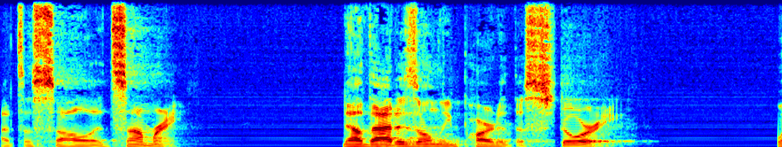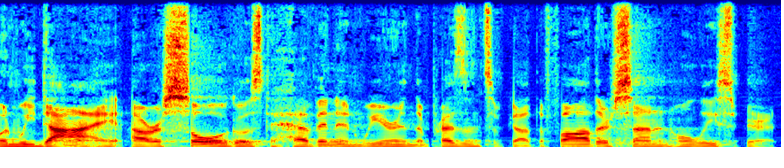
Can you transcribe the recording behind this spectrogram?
That's a solid summary. Now, that is only part of the story. When we die, our soul goes to heaven and we are in the presence of God the Father, Son, and Holy Spirit.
